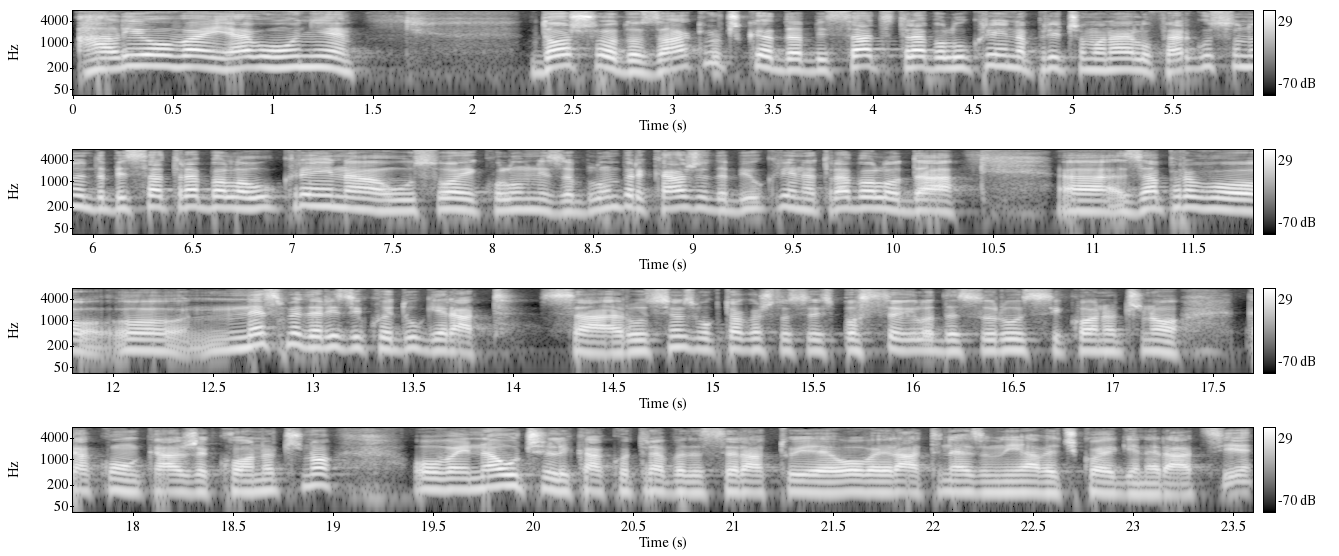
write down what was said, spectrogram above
ali ovaj, evo on je došao do zaključka da bi sad trebalo Ukrajina, pričamo o Nailu Fergusonu, da bi sad trebala Ukrajina u svojoj kolumni za Bloomberg kaže da bi Ukrajina trebalo da a, zapravo a, ne sme da rizikuje dugi rat sa Rusijom zbog toga što se ispostavilo da su Rusi konačno, kako on kaže, konačno, ovaj, naučili kako treba da se ratuje ovaj rat, ne znam ni ja već koje generacije,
